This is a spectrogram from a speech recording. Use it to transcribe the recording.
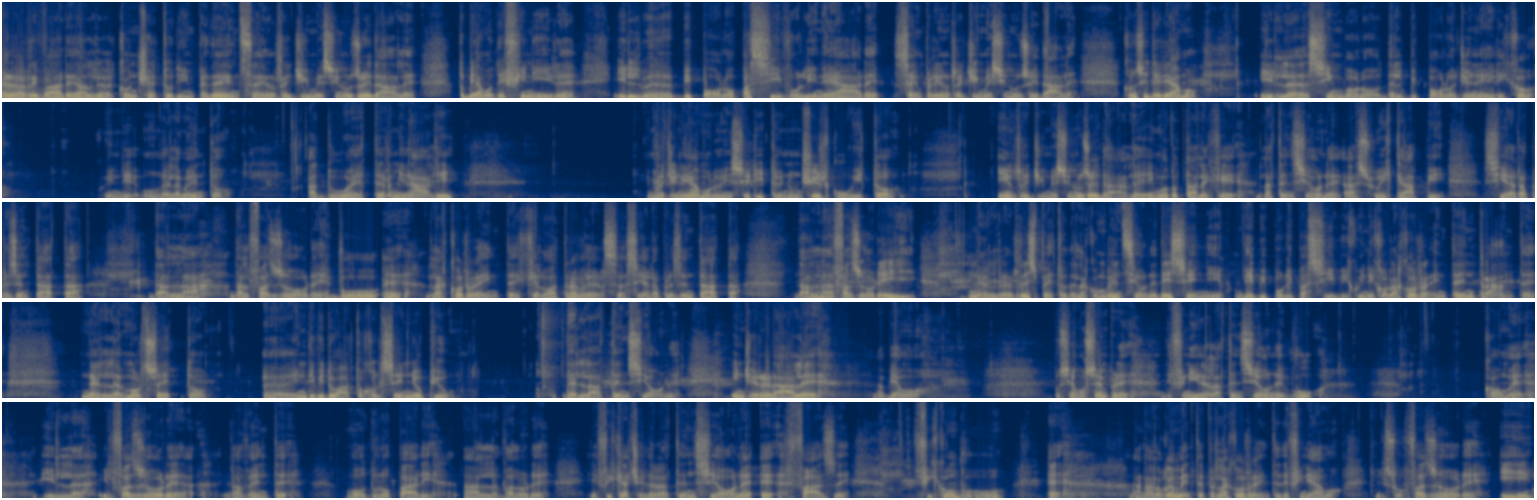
Per arrivare al concetto di impedenza in regime sinusoidale dobbiamo definire il eh, bipolo passivo lineare, sempre in regime sinusoidale. Consideriamo il simbolo del bipolo generico, quindi un elemento a due terminali, immaginiamolo inserito in un circuito in regime sinusoidale in modo tale che la tensione ai suoi capi sia rappresentata dalla, dal fasore V e la corrente che lo attraversa sia rappresentata dal fasore I nel rispetto della convenzione dei segni dei bipoli passivi, quindi con la corrente entrante nel morsetto eh, individuato col segno più della tensione. In generale abbiamo, possiamo sempre definire la tensione V come il, il fasore avente modulo pari al valore efficace della tensione e fase φ con V e analogamente per la corrente definiamo il suo fasore I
